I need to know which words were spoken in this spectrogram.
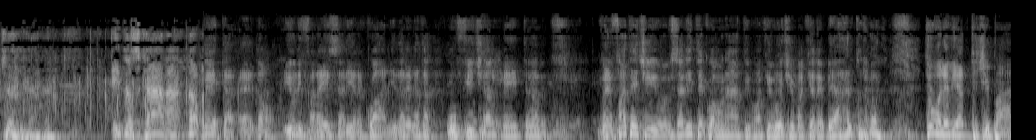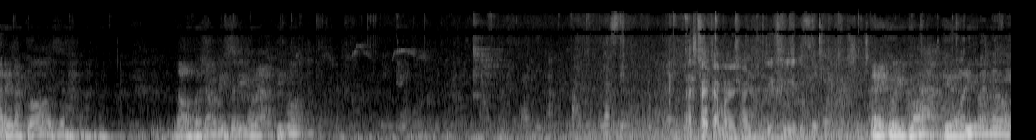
Cioè, in Toscana? No, Aspetta, eh, no, io li farei salire qua, gli darei la ufficialmente, vabbè. Beh, fateci, salite qua un attimo, che voi ci mancherebbe altro. Tu volevi anticipare la cosa? No, facciamoli salire un attimo. Aspetta, amore, sono tutti i fili. Eccoli qua, che arrivano.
